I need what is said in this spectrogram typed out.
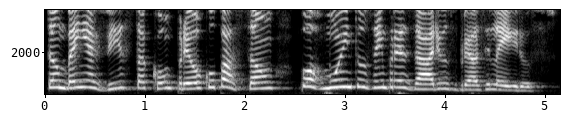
também é vista com preocupação por muitos empresários brasileiros.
